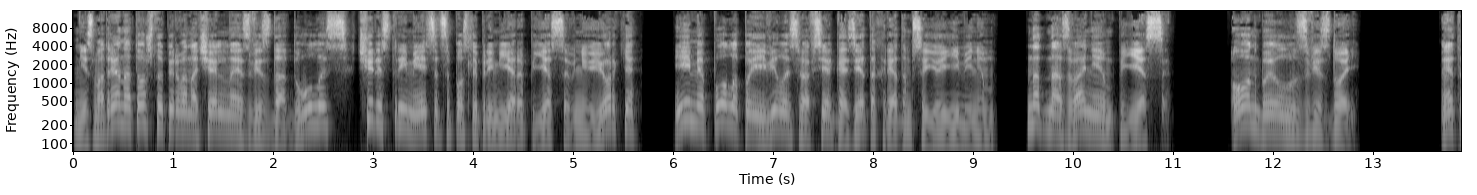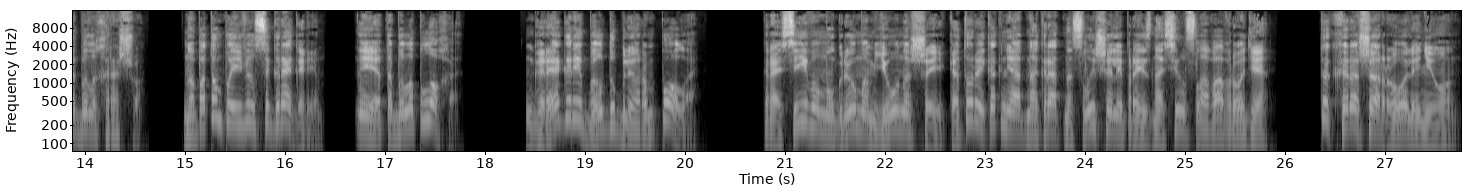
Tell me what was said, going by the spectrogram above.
Несмотря на то, что первоначальная звезда дулась, через три месяца после премьеры пьесы в Нью-Йорке имя Пола появилось во всех газетах рядом с ее именем, над названием пьесы. Он был звездой. Это было хорошо. Но потом появился Грегори, и это было плохо. Грегори был дублером Пола. Красивым, угрюмым юношей, который, как неоднократно слышали, произносил слова вроде «Так хороша роль, а не он».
